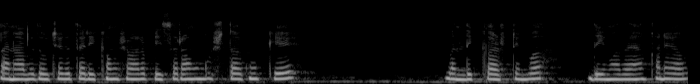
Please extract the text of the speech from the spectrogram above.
तनाबा दूचा के तरीका में शुमारा पीसरा हूँ गुश्ताकू के। बंदी काटिंबा धीमा दया कने और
